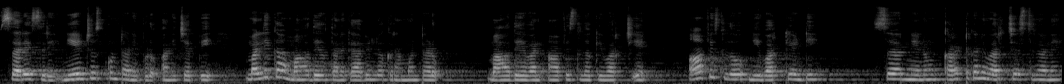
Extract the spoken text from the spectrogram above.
సరే సరే నేను చూసుకుంటాను ఇప్పుడు అని చెప్పి మల్లిక మహాదేవ్ తన క్యాబిన్లోకి రమ్మంటాడు. మహాదేవన్ ఆఫీస్లోకి వర్క్ చే ఆఫీస్లో నీ వర్క్ ఏంటి? సార్ నేను కరెక్ట్గానే వర్క్ చేస్తున్నానే.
